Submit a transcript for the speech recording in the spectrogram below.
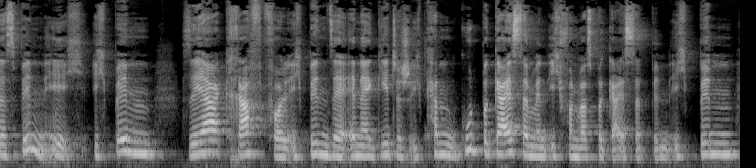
Das bin ich. Ich bin sehr kraftvoll, ich bin sehr energetisch, ich kann gut begeistern, wenn ich von was begeistert bin. Ich bin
